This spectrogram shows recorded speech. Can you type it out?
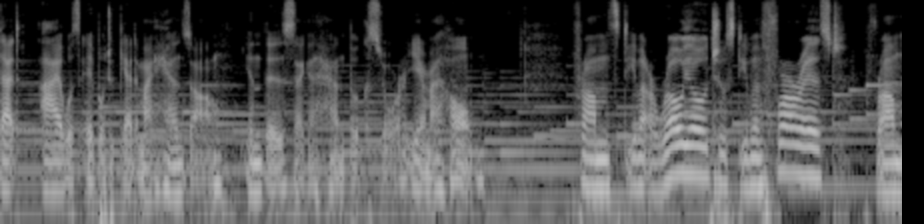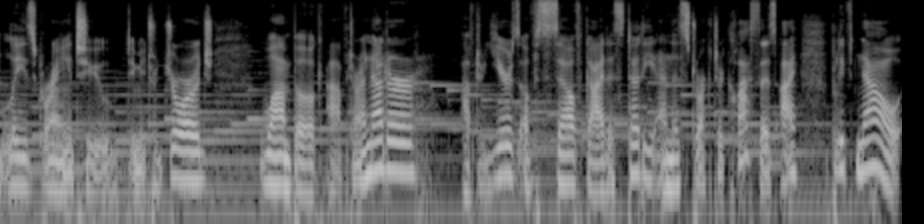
that I was able to get my hands on in this secondhand bookstore near my home. From Stephen Arroyo to Steven Forrest, from Liz Greene to Demetra George, one book after another. After years of self guided study and structured classes, I believe now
